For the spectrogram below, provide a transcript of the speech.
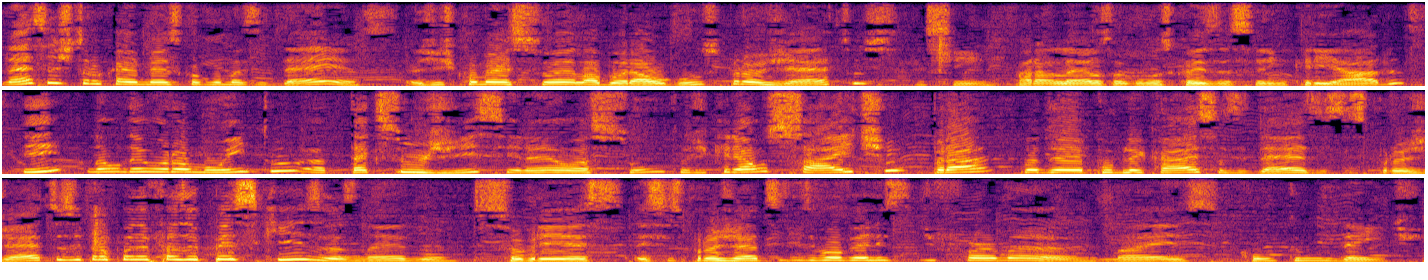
Nessa de trocar e-mails com algumas ideias, a gente começou a elaborar alguns projetos, assim, paralelos, algumas coisas a serem criadas, e não demorou muito até que surgisse, né, o assunto de criar um site pra poder publicar publicar essas ideias, esses projetos e para poder fazer pesquisas, né, do- sobre es- esses projetos e desenvolver eles de forma mais contundente.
